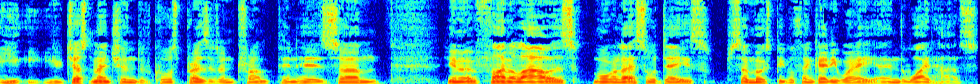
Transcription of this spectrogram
You, you just mentioned, of course, President Trump in his, um, you know, final hours, more or less, or days. So most people think anyway, in the White House.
